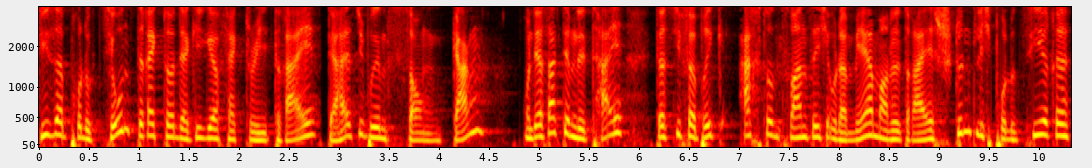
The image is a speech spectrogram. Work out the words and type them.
Dieser Produktionsdirektor der Gigafactory 3, der heißt übrigens Song Gang und er sagt im Detail, dass die Fabrik 28 oder mehr Model 3 stündlich produziere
